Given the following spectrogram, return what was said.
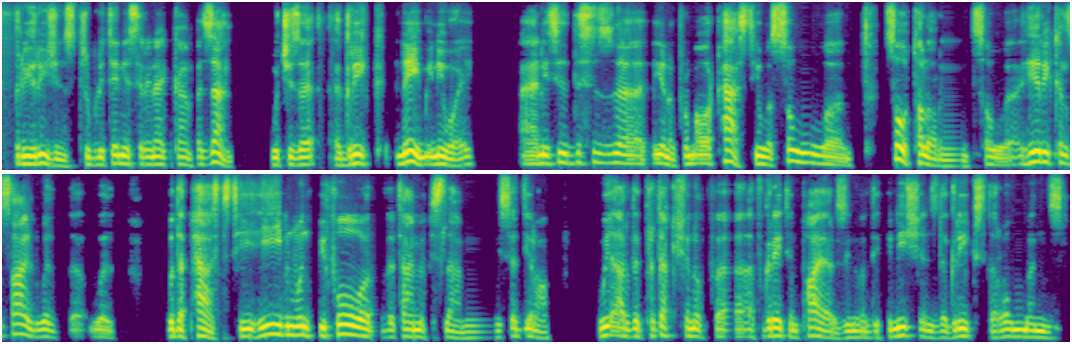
three regions, Tripolitania, Cyrenaica, and Fezzan, which is a, a, Greek name anyway. And he said, this is, uh, you know, from our past. He was so, uh, so tolerant. So uh, he reconciled with, uh, with, with the past. He, he even went before the time of Islam. He said, you know, we are the production of, uh, of great empires, you know, the Phoenicians, the Greeks, the Romans,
